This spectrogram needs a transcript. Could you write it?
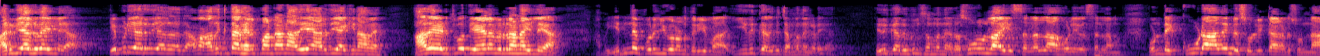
அறுதியாகுதா இல்லையா? எப்படி அறுதியாகுது அவன் அதுக்கு தான் ஹெல்ப் பண்றானா அதே அறுதியாக்கினான் அவன். அதை எடுத்து போட்டு ஏலம் விடுறானா இல்லையா? அப்ப என்ன புரிஞ்சுக்கணும்னு தெரியுமா? இதுக்கு அதுக்கு சம்மந்தம் கிடையாது. இதுக்கு அதுக்கும் சம்பந்தம் ரசூலுல்லாஹி ஸல்லல்லாஹு அலைஹி வஸல்லம் ஒன்றை கூடாது என்று சொல்லிட்டாங்கன்னு சொன்னா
